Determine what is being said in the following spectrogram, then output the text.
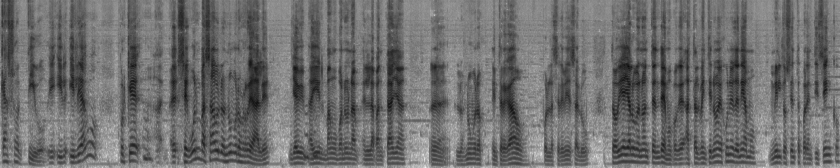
caso activo? Y, le hago, porque mm. eh, según basado en los números reales, ya ahí vamos a poner en la pantalla eh, los números entregados por la Secretaría de Salud todavía hay algo que no entendemos, porque hasta el 29 de junio teníamos 1.245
